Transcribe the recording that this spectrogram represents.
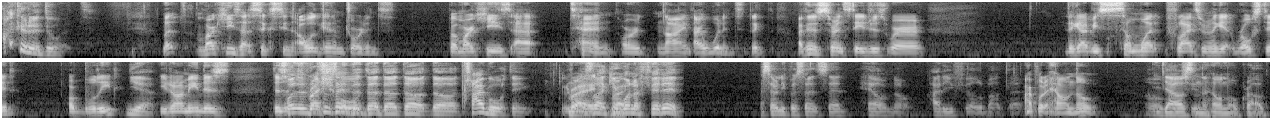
I couldn't do it. Let Marquise at 16, I would get him Jordans. But Marquise at 10 or 9, I wouldn't. Like I think there's certain stages where they gotta be somewhat fly so they don't get roasted or bullied. Yeah. You know what I mean? There's there's Well, a what I'm saying, threshold. the, the, the, the, the tribal thing. Right, It's like you right. want to fit in. 70% said, hell no. How do you feel about that? I put a hell no. Oh, Yeah, I about was in the hell no crowd.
